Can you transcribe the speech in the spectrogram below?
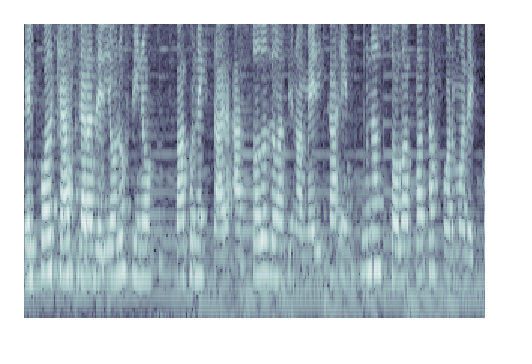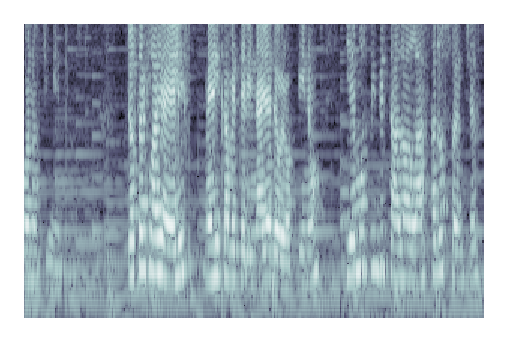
El podcast Ganadería Orofino va a conectar a todos de Latinoamérica en una sola plataforma de conocimientos. Yo soy Flavia Elif, médica veterinaria de Orofino, y hemos invitado a Lázaro Sánchez,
